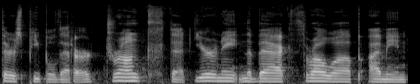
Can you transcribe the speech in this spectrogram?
there's people that are drunk, that urinate in the back, throw up. I mean,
